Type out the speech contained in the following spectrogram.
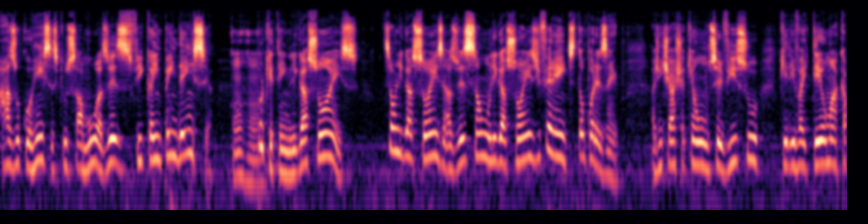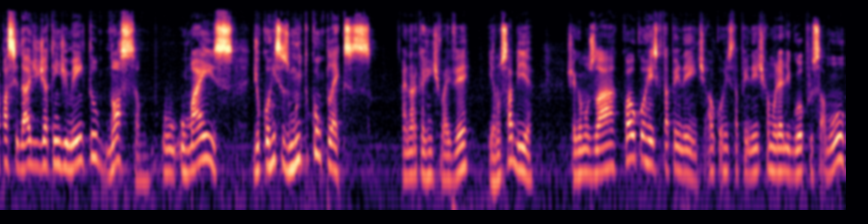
as ocorrências que o SAMU às vezes fica em pendência. Uhum. Porque tem ligações. São ligações, às vezes são ligações diferentes. Então, por exemplo, a gente acha que é um serviço que ele vai ter uma capacidade de atendimento, nossa, o, o mais. de ocorrências muito complexas. Aí na hora que a gente vai ver, e eu não sabia. Chegamos lá, qual a ocorrência que está pendente? A ocorrência está pendente que a mulher ligou para o SAMU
